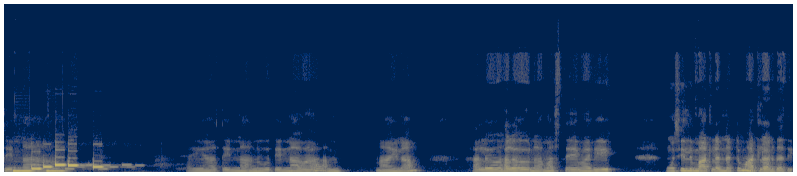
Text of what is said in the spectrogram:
తిన్నా. అయ్యా తిన్నా. నువ్వు తిన్నావా? నాయనా? హలో హలో నమస్తే మహి. ముసిలి మాట్లాడినట్టు మాట్లాడుతుంది.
